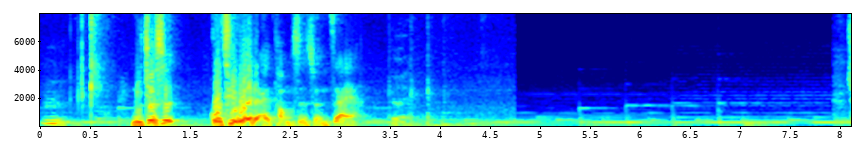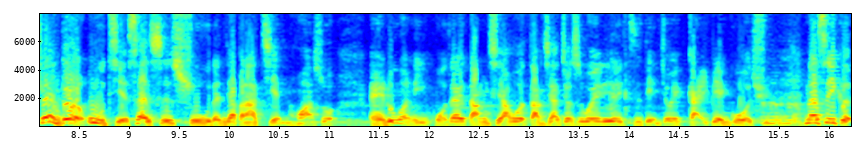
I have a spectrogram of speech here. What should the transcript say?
嗯，你就是过去未来同时存在啊。对。所以很多人误解赛斯书，人家把它简化说，哎，如果你活在当下，或当下就是微列之点，就会改变过去，那是一个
